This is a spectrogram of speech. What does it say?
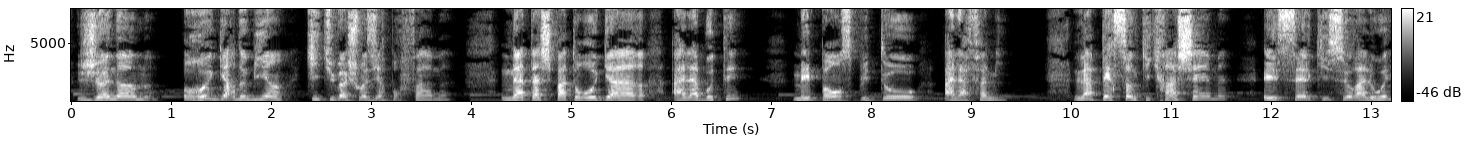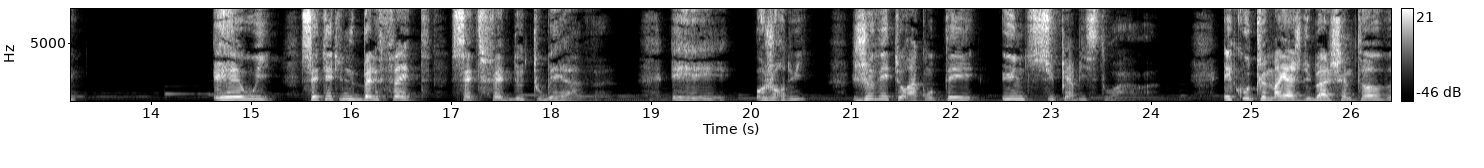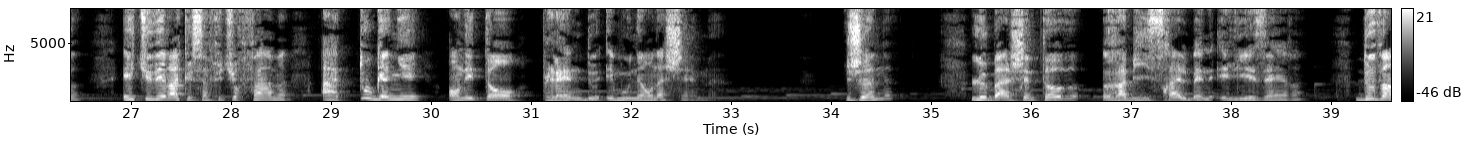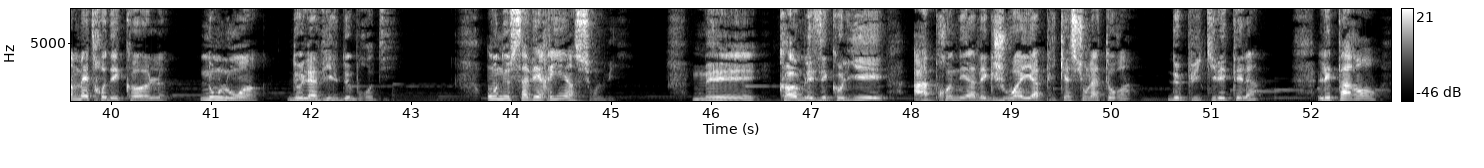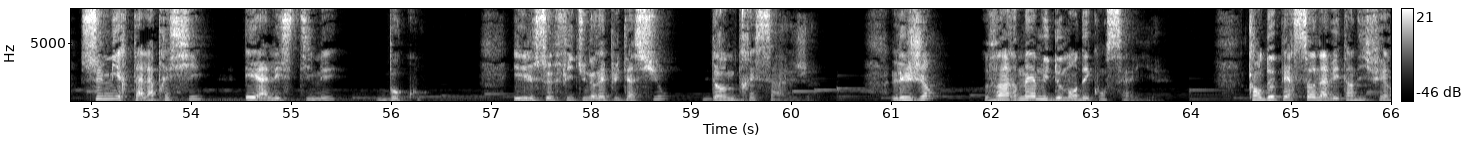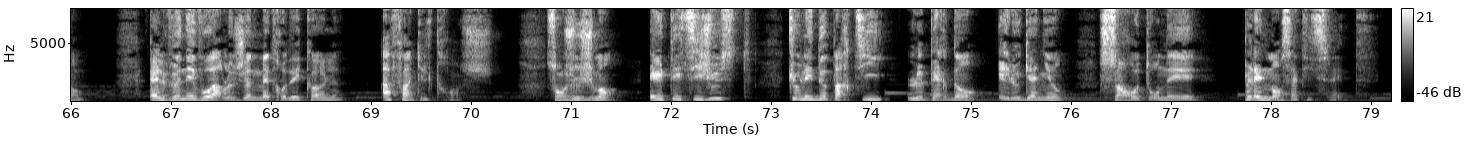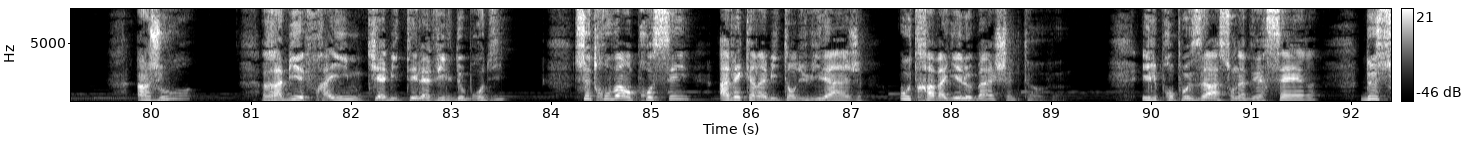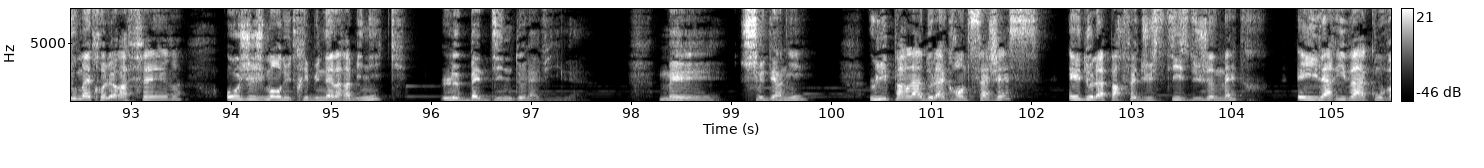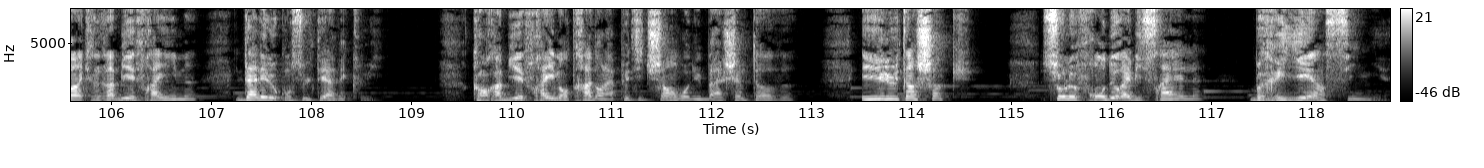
Jeune homme, regarde bien qui tu vas choisir pour femme. N'attache pas ton regard à la beauté, mais pense plutôt à la famille. La personne qui craint Hachem est celle qui sera louée. Eh oui, c'était une belle fête, cette fête de Toubéave. Et aujourd'hui, je vais te raconter une superbe histoire. Écoute le mariage du Baal Shem Tov et tu verras que sa future femme a tout gagné en étant pleine de Emouna en Hachem. Jeune, le Baal Shem Tov, Rabbi Israël ben Eliezer, devint maître d'école non loin de la ville de Brody. On ne savait rien sur lui. Mais comme les écoliers apprenaient avec joie et application la Torah depuis qu'il était là, les parents se mirent à l'apprécier et à l'estimer beaucoup. Il se fit une réputation d'homme très sage. Les gens vinrent même lui demander conseil. Quand deux personnes avaient un différend, elles venaient voir le jeune maître d'école afin qu'il tranche. Son jugement était si juste que les deux parties, le perdant et le gagnant, s'en retournaient pleinement satisfaites. Un jour, Rabbi Ephraim, qui habitait la ville de Brody, se trouva en procès avec un habitant du village où travaillait le Baal Shem Tov. Il proposa à son adversaire de soumettre leur affaire au jugement du tribunal rabbinique, le Beddin de la ville. Mais ce dernier lui parla de la grande sagesse et de la parfaite justice du jeune maître, et il arriva à convaincre Rabbi Ephraim d'aller le consulter avec lui. Quand Rabbi Ephraim entra dans la petite chambre du Baal il eut un choc. Sur le front de Rabbi Israël brillait un signe,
